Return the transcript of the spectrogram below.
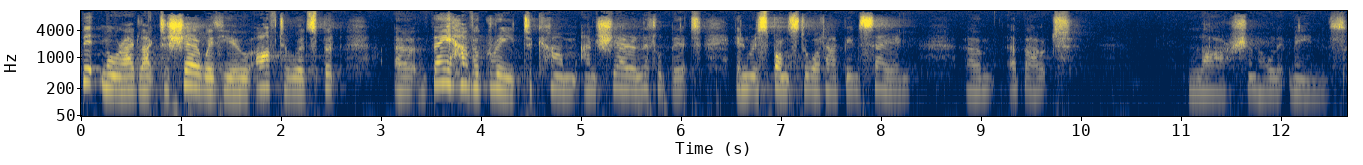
bit more I'd like to share with you afterwards, but uh, they have agreed to come and share a little bit in response to what I've been saying um, about L'Arche and all it means.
